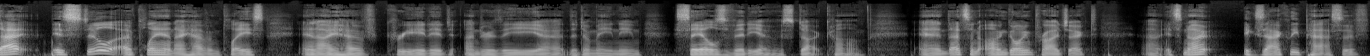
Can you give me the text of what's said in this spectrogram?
that is still a plan I have in place, and I have created under the uh, the domain name salesvideos.com, and that's an ongoing project. Uh, it's not exactly passive;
